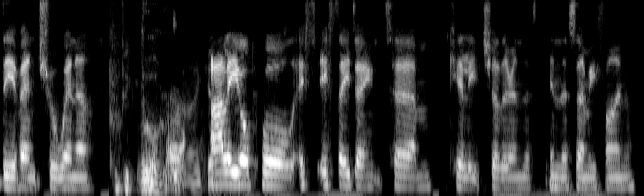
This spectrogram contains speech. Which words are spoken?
the eventual winner. Ooh, Ali or Paul, if if they don't um, kill each other in the in the semi final.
